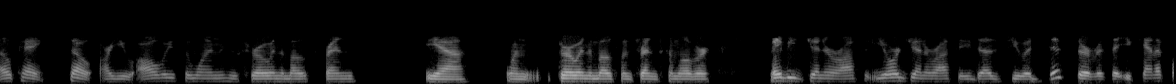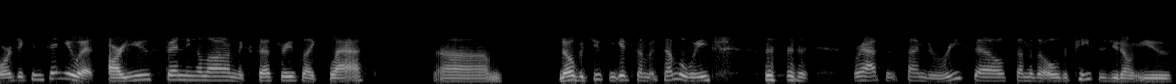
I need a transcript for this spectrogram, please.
Okay. So, are you always the one who throw in the most friends? Yeah, when throw in the most when friends come over. Maybe generosity, your generosity does you a disservice that you can't afford to continue it. Are you spending a lot on accessories like glass? Um, no, but you can get some at Tumbleweeds. Perhaps it's time to resell some of the older pieces you don't use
